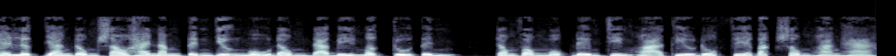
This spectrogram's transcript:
thế lực Giang Đông sau 2 năm tĩnh dưỡng ngũ đông đã bí mật trù tính, trong vòng một đêm chiến hỏa thiêu đốt phía bắc sông Hoàng Hà.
